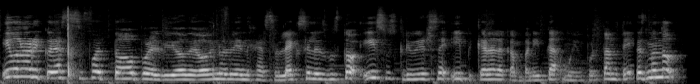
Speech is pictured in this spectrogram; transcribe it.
Y bueno, recuerden, eso fue todo por el video de hoy. No olviden dejar su like si les gustó y suscribirse y picar a la campanita, muy importante. Les mando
